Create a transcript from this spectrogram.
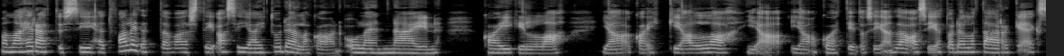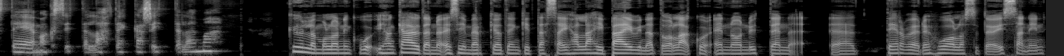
me ollaan herätty siihen, että valitettavasti asia ei todellakaan ole näin kaikilla ja kaikkialla. Ja, ja koettiin tosiaan tämä asia todella tärkeäksi teemaksi sitten lähteä käsittelemään. Kyllä, mulla on niin kuin ihan käytännön esimerkki jotenkin tässä ihan lähipäivinä tuolla, kun en ole nytten terveydenhuollossa töissä, niin,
